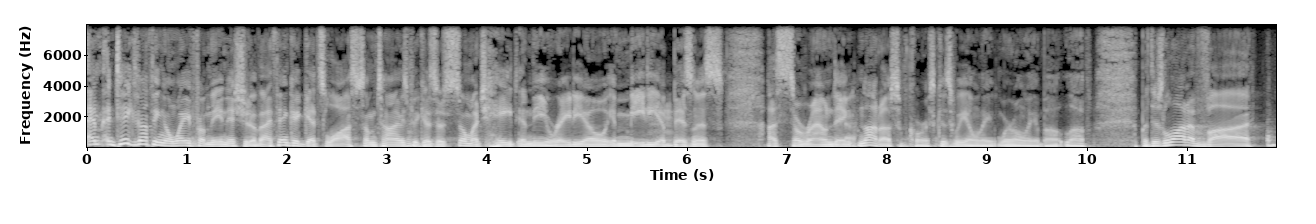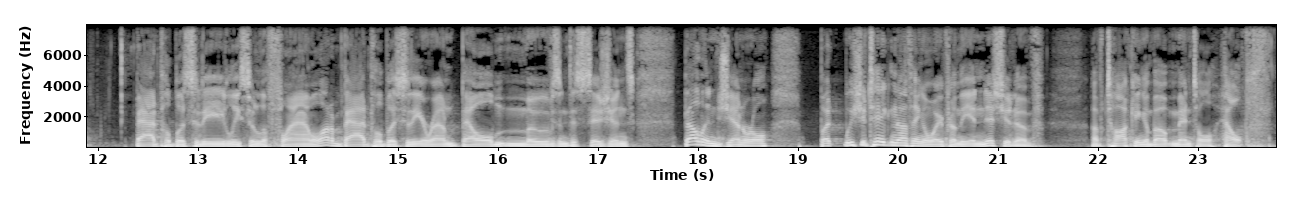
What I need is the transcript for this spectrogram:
And, and take nothing away from the initiative. I think it gets lost sometimes because there's so much hate in the radio and media business uh, surrounding not us, of course, because we only we're only about love. But there's a lot of uh, bad publicity. Lisa LaFlamme, a lot of bad publicity around Bell moves and decisions, Bell in general. But we should take nothing away from the initiative of talking about mental health.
